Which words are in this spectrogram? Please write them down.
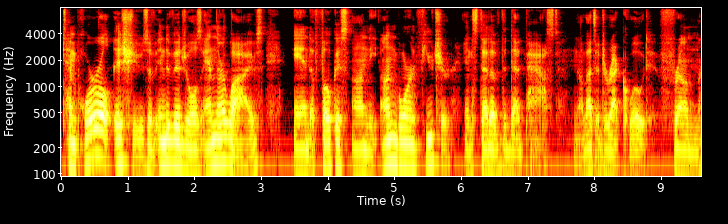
temporal issues of individuals and their lives, and a focus on the unborn future instead of the dead past. Now, that's a direct quote from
